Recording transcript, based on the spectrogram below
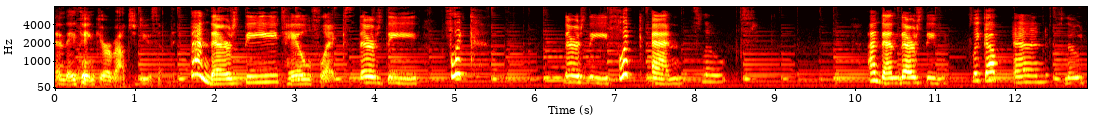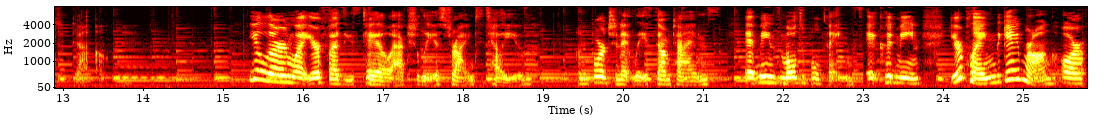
and they think you're about to do something. Then there's the tail flicks. There's the flick. There's the flick and float. And then there's the flick up and float down. You'll learn what your fuzzy's tail actually is trying to tell you. Unfortunately, sometimes it means multiple things. It could mean you're playing the game wrong, or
